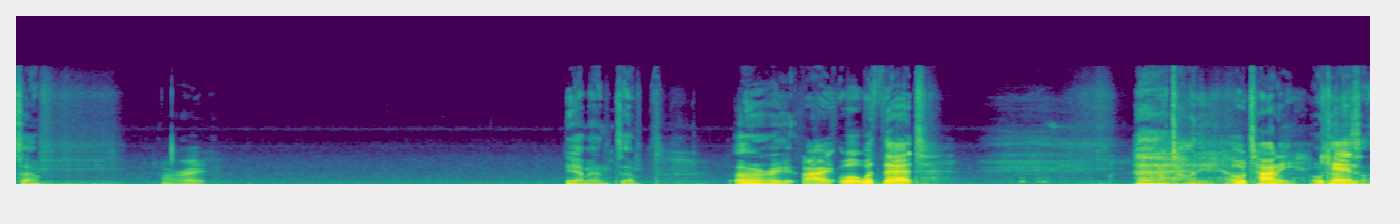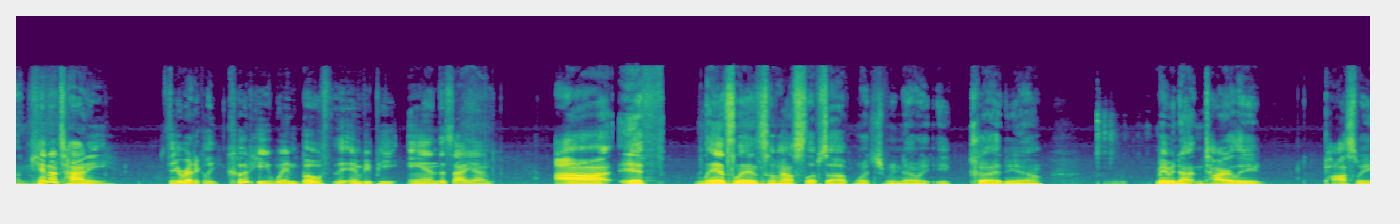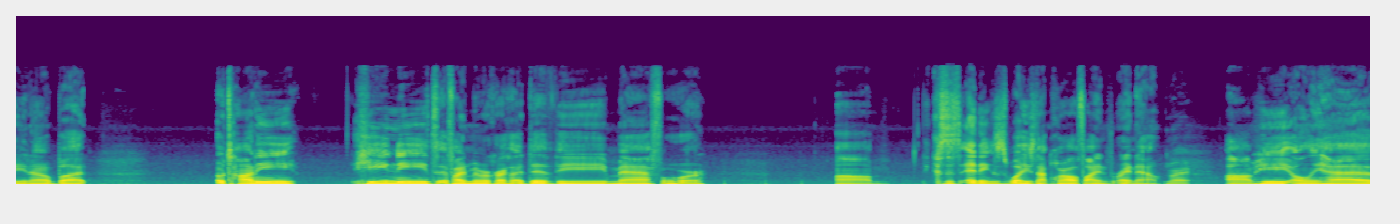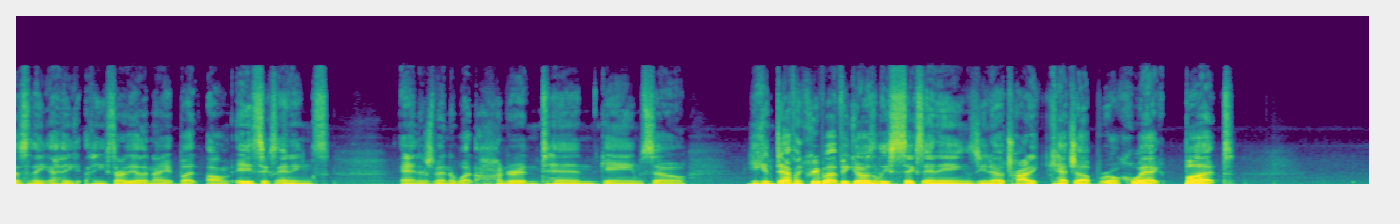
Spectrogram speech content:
So. all right. Yeah, man. So, all right. All right. Well, with that, Ohtani. Ohtani. Can son. can Ohtani theoretically could he win both the MVP and the Cy Young? Uh if Lance Lynn somehow slips up, which we know he could, you know, maybe not entirely, possibly, you know, but Ohtani, he needs, if I remember correctly, I did the math or, um, because his innings is what he's not qualifying right now. Right. Um, he only has I think I think I think he started the other night, but um, 86 innings, and there's been what 110 games, so he can definitely creep up if he goes at least six innings. You know, try to catch up real quick. But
